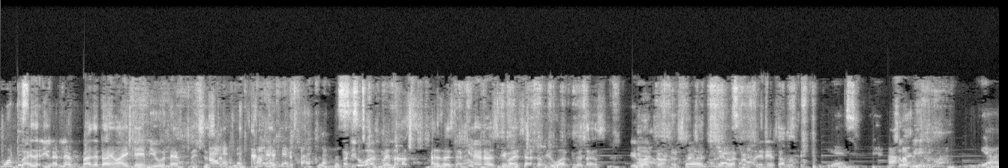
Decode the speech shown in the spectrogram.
what is by then you had left by the time i came you left the system i had left, I had left, I had left but system. you worked with us as a central university vice chancellor you worked with us we worked uh, on research yes. we worked on various other things yes uh, so we yeah.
